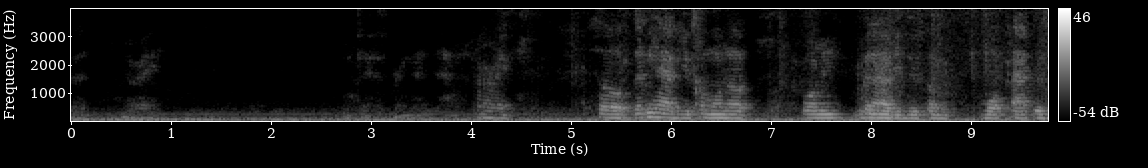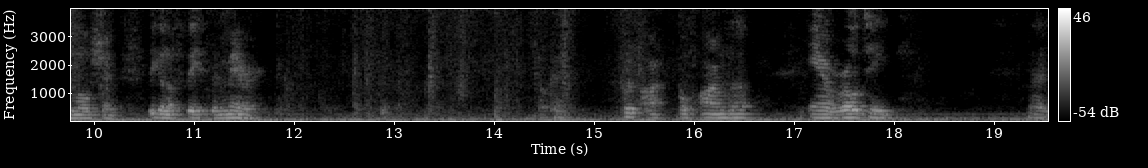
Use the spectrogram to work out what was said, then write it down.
Good. All right. Okay. Let's bring that down. All right. So let me have you come on up for me. I'm gonna have you do some more passive motion. You're gonna face the mirror. Okay. Put ar- both arms up and rotate. Right.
